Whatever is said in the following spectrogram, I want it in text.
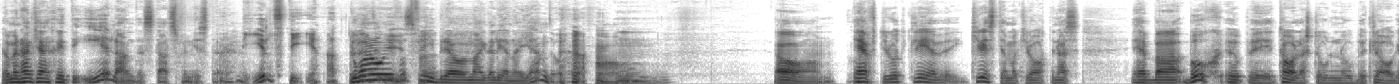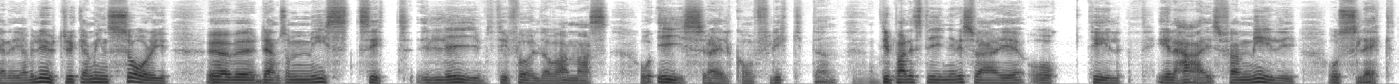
Ja, men han kanske inte är landets statsminister. Dels det. Då har hon ju fått fribrev av Magdalena igen då. Ja. Mm. Ja, efteråt klev Kristdemokraternas Ebba Busch upp i talarstolen och beklagade. Jag vill uttrycka min sorg över dem som mist sitt liv till följd av Hamas och Israel-konflikten. Till palestinier i Sverige och till El-Hajs familj och släkt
